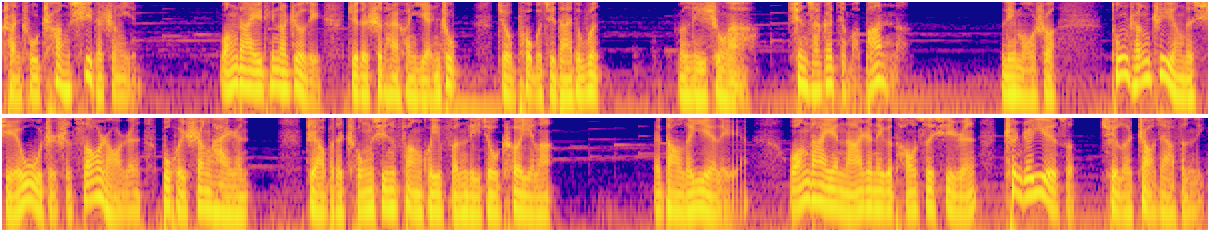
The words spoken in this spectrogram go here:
传出唱戏的声音。王大爷听到这里，觉得事态很严重，就迫不及待的问：“李兄啊，现在该怎么办呢？”李某说：“通常这样的邪物只是骚扰人，不会伤害人，只要把它重新放回坟里就可以了。”到了夜里，王大爷拿着那个陶瓷戏人，趁着夜色去了赵家坟里，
